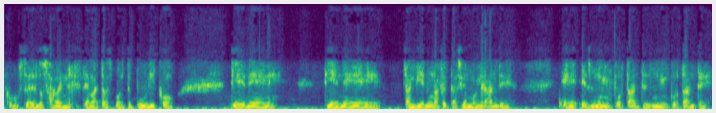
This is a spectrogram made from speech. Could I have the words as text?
Como ustedes lo saben, el sistema de transporte público tiene, tiene también una afectación muy grande. Eh, es muy importante, es muy importante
